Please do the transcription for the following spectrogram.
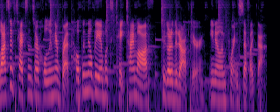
Lots of Texans are holding their breath, hoping they'll be able to take time off to go to the doctor, you know, important stuff like that.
